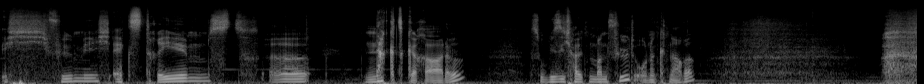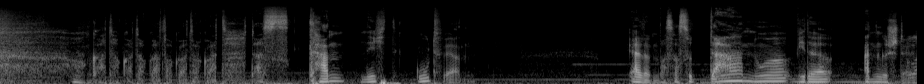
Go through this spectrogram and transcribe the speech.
Ich fühle mich extremst äh, nackt gerade. So wie sich halt ein Mann fühlt ohne Knarre. Oh Gott, oh Gott, oh Gott, oh Gott, oh Gott. Das kann nicht gut werden. Alan, was hast du da nur wieder angestellt?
